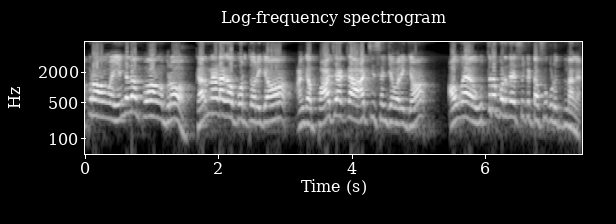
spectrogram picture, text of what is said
அப்புறம் அவங்க எங்கே தான் போவாங்க ப்ரோ கர்நாடகாவை பொறுத்த வரைக்கும் அங்க பாஜக ஆட்சி செஞ்ச வரைக்கும் அவங்க உத்தரப்பிரதேசத்துக்கு டஃப் கொடுத்துருந்தாங்க.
